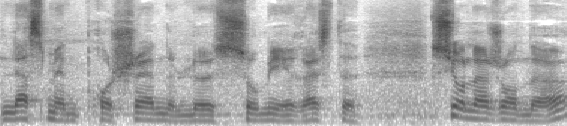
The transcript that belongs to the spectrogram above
La semaine prochaine, le sommet reste sur l'agenda.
